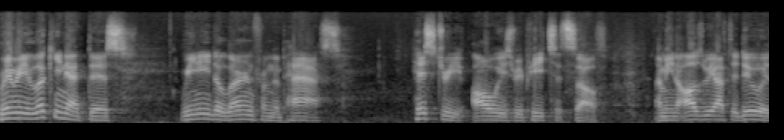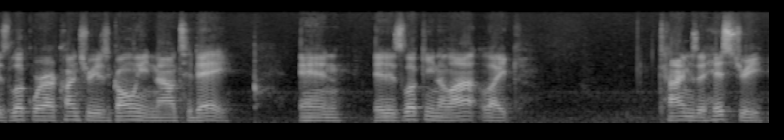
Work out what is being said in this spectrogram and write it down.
when we're looking at this, we need to learn from the past. History always repeats itself. I mean, all we have to do is look where our country is going now today, and it is looking a lot like times of history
